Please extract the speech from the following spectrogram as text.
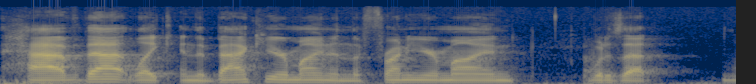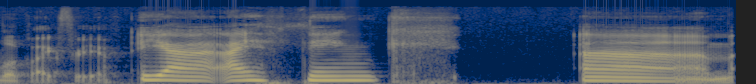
have that like in the back of your mind, in the front of your mind? What does that look like for you? Yeah, I think um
